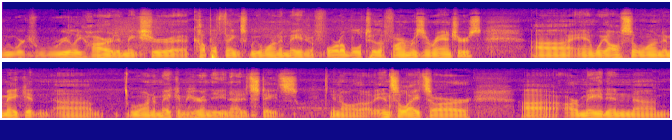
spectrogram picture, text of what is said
we worked really hard to make sure a couple things. We wanted to make it affordable to the farmers and ranchers, uh, and we also wanted to make it, uh, we wanted to make them here in the United States. You know, the insulites are uh, are made in, um,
